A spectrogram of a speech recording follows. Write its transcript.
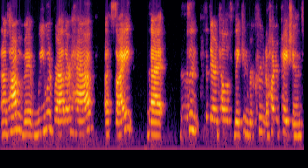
And on top of it, we would rather have a site that doesn't sit there and tell us they can recruit 100 patients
